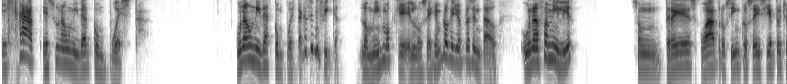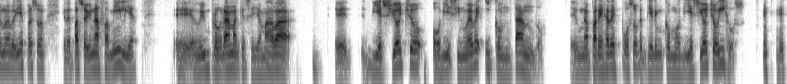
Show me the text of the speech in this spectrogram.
Ejat es una unidad compuesta. Una unidad compuesta. ¿Qué significa? Lo mismo que en los ejemplos que yo he presentado. Una familia son tres, cuatro, cinco, seis, siete, ocho, nueve, diez personas. Que de paso hay una familia. Eh, hay un programa que se llamaba 18 eh, o 19 y contando. una pareja de esposos que tienen como 18 hijos.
